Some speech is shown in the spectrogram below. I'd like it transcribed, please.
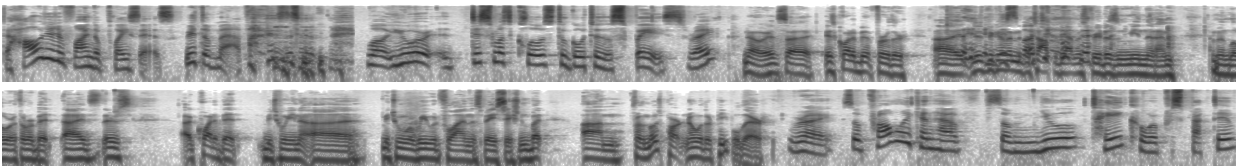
the, how did you find the places with the map? well, you were this much close to go to the space, right? No, it's uh, it's quite a bit further. Uh, just because I'm at the top of the atmosphere doesn't mean that I'm I'm in low Earth orbit. Uh, it's, there's uh, quite a bit between uh, between where we would fly and the space station, but um, for the most part, no other people there. Right. So probably can have some new take or perspective.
